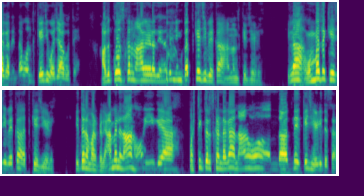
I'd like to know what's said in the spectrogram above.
ಆಗೋದ್ರಿಂದ ಒಂದ್ ಕೆಜಿ ವಜಾ ಆಗುತ್ತೆ. ಅದಕ್ಕೋಸ್ಕರ ನಾವು ಹೇಳೋದು ಏನಂದ್ರೆ ನಿಮ್ಗೆ ಹತ್ತು ಕೆಜಿ ಬೇಕಾ? ಹನ್ನೊಂದು ಕೆಜಿ ಹೇಳಿ. ಇಲ್ಲ ಒಂಬತ್ತು ಕೆಜಿ ಬೇಕಾ? ಹತ್ತು ಕೆಜಿ ಹೇಳಿ. ಈ ತರ ಮಾಡ್ಕೊಳ್ಳಿ. ಆಮೇಲೆ ನಾನು ಈಗ ಫಸ್ಟಿಗೆ ತರಿಸ್ಕೊಂಡಾಗ ನಾನು ಒಂದ್ ಹದಿನೈದು ಕೆಜಿ ಹೇಳಿದೆ ಸರ್.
